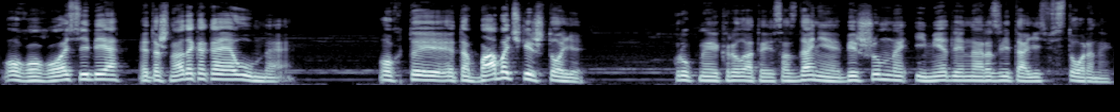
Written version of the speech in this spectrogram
«Ого-го себе! Это ж надо какая умная!» «Ох ты, это бабочки, что ли?» Крупные крылатые создания бесшумно и медленно разлетались в стороны.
